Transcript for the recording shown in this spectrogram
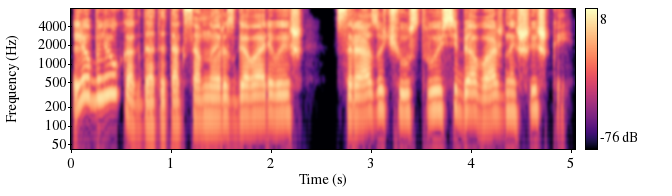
«Люблю, когда ты так со мной разговариваешь. Сразу чувствую себя важной шишкой».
